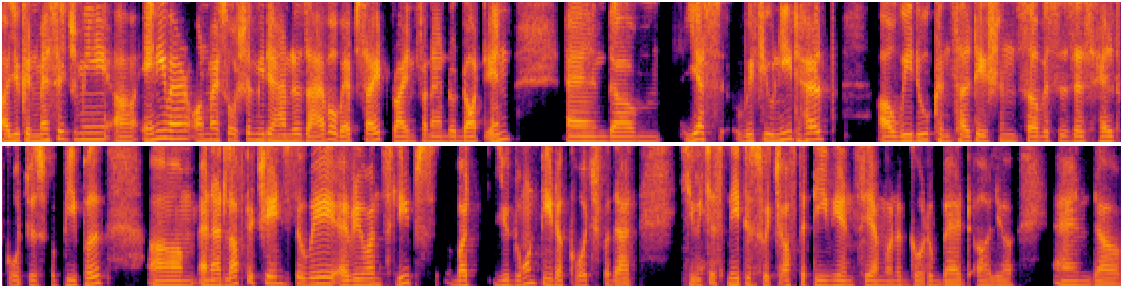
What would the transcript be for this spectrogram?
Uh, you can message me uh, anywhere on my social media handles. I have a website, ryanfernando.in. And um, yes, if you need help, uh, we do consultation services as health coaches for people. Um, and I'd love to change the way everyone sleeps, but you don't need a coach for that. You just need to switch off the TV and say, I'm going to go to bed earlier. And uh,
